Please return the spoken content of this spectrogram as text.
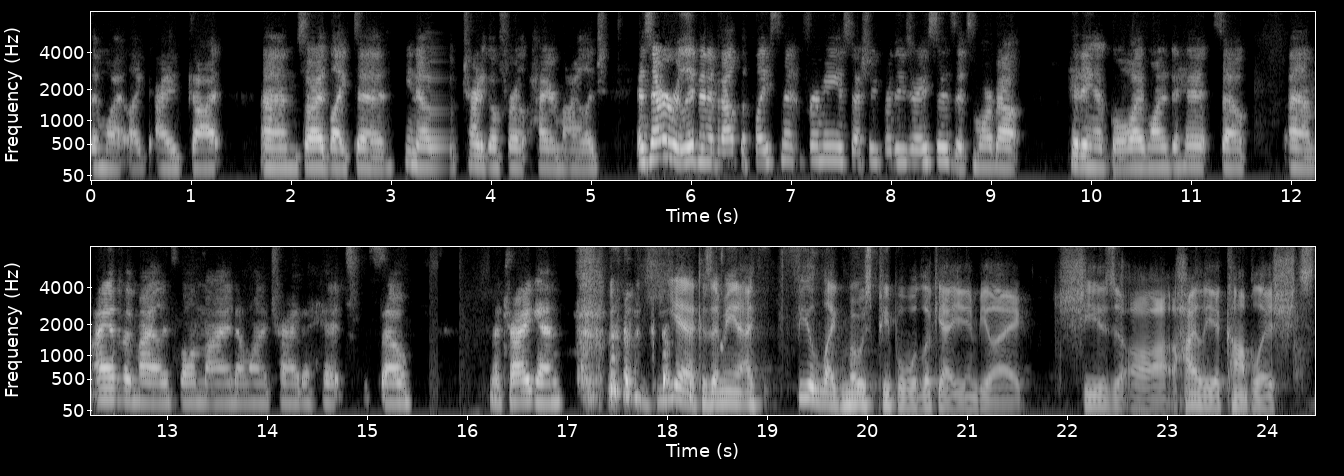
than what like I got. Um, so I'd like to, you know, try to go for a higher mileage. It's never really been about the placement for me, especially for these races. It's more about hitting a goal I wanted to hit. So um, I have a mileage goal in mind. I want to try to hit. So I'm gonna try again. yeah, because I mean, I feel like most people would look at you and be like, "She is a highly accomplished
